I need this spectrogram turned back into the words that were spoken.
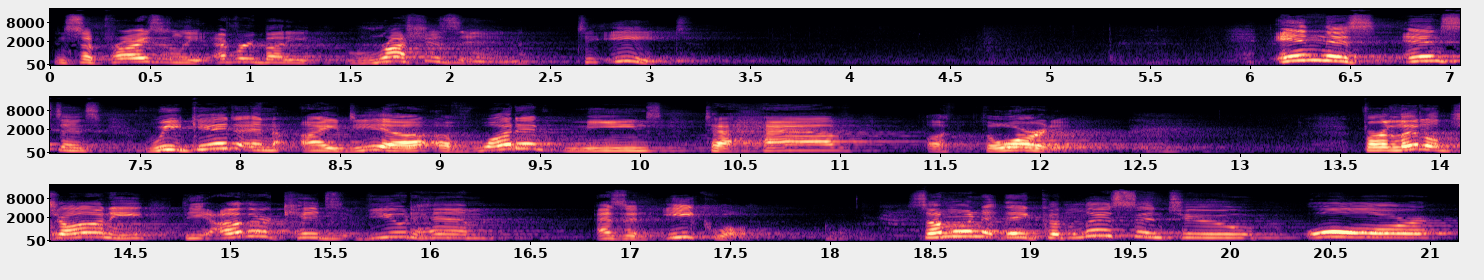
And surprisingly, everybody rushes in to eat. In this instance, we get an idea of what it means to have authority. For little Johnny, the other kids viewed him as an equal, someone they could listen to or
